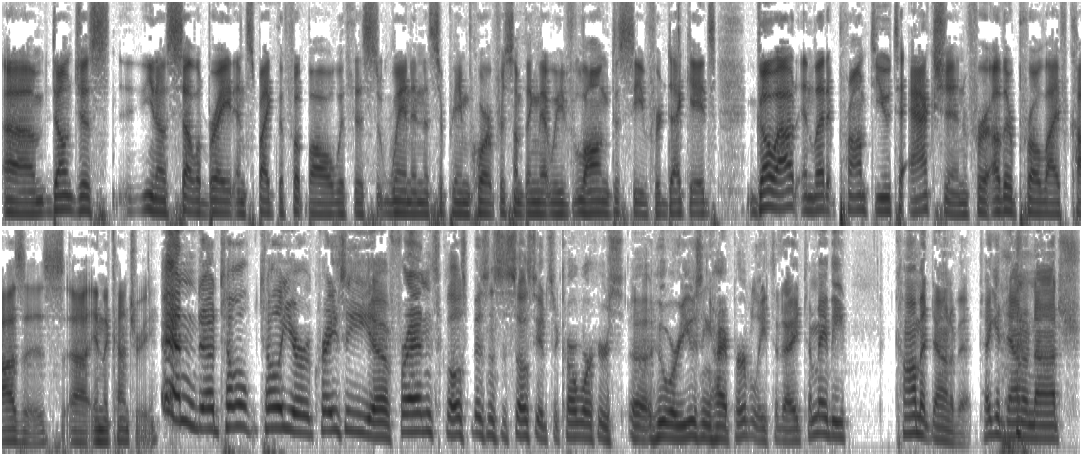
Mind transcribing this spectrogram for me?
Um, don't just you know celebrate and spike the football with this win in the Supreme Court for something that we've longed to see for decades. Go out and let it prompt you to action for other pro-life causes uh, in the country. And uh, tell tell your crazy uh, friends, close business associates, or coworkers uh, who are using hyperbole today to maybe calm it down a bit, take it down a notch,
